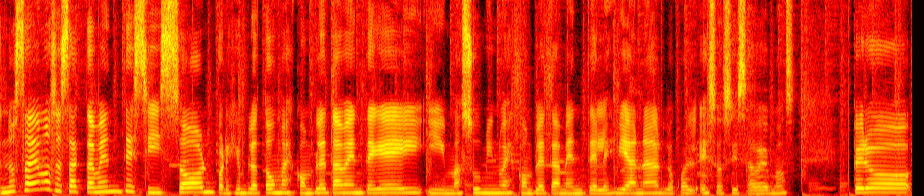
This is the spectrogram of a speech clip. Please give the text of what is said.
no sabemos exactamente si son, por ejemplo, Toma es completamente gay y Masumi no es completamente lesbiana, lo cual eso sí sabemos. Pero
